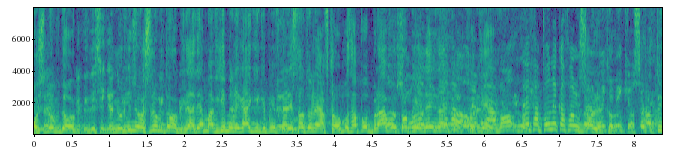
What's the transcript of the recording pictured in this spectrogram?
Ο Snoop Dogg επειδή είσαι καινούργιος είναι ο στο Snoop Dogg. Δηλαδή, άμα βγει με νεγάκι και πει ευχαριστώ τον εαυτό μου, θα πω μπράβο, Όχι, το πει η όχι, Ελένη. δεν θα πούνε Οκ. μπράβο, δεν θα πούνε καθόλου Μισό μπράβο. λεπτό. Έχει δίκιο. Θα πει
